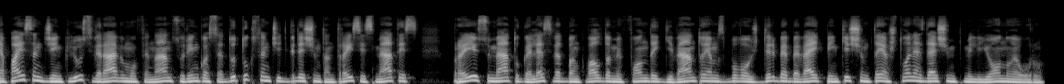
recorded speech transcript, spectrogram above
Nepaisant ženklių sviravimų finansų rinkose 2022 metais, praėjusiu metu galės Svetbank valdomi fondai gyventojams buvo uždirbę beveik 580 milijonų eurų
